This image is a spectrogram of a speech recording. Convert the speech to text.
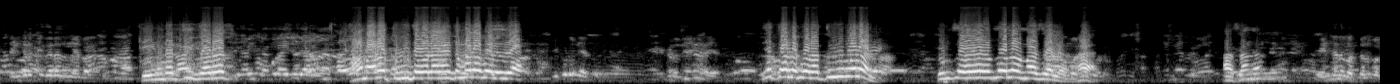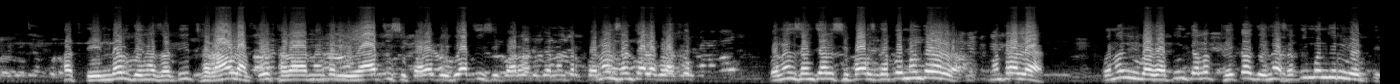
टेंडरची गरज नाही बाकी टेंडरची गरज? हा मला तुम्ही तर बोला नाही तर मला बोलू द्या. इकडून या तुम्ही. इकडून या, या. हे त्याला बोला तुम्ही बोला. ना. तुमचं हे बोला माझं झालं हा. हा सांगा. टेंडरबद्दल बोलायचं बोला. हा टेंडर देण्यासाठी ठराव लागतो. ठरावानंतर AR ची शिफारस DDR ची शिफारस त्याच्यानंतर पणन संचालक लागतो. पणन संचालक शिफारस करतो मंत्रालयाला मंत्रालयात. पणन विभागातून त्याला ठेका देण्यासाठी मंजुरी भेटते.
